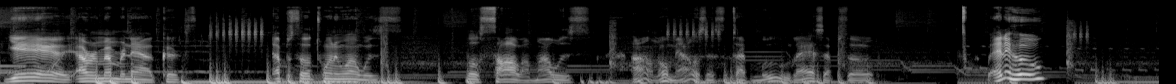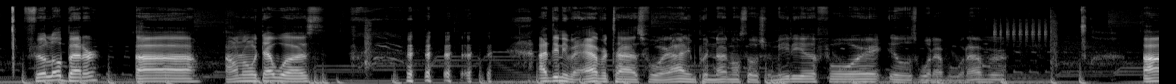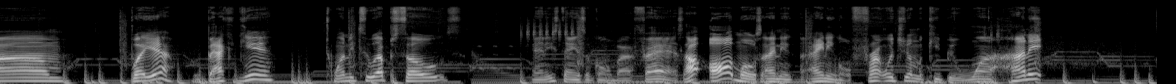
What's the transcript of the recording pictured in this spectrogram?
Yeah, I remember now because episode 21 was a little solemn. I was, I don't know, man, I was in some type of mood last episode. But anywho, feel a little better. Uh, I don't know what that was. I didn't even advertise for it. I didn't put nothing on social media for it. It was whatever, whatever. Um, but yeah, back again. 22 episodes. And these things are going by fast. I almost, I ain't, I ain't even gonna front with you. I'm gonna keep it 100.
